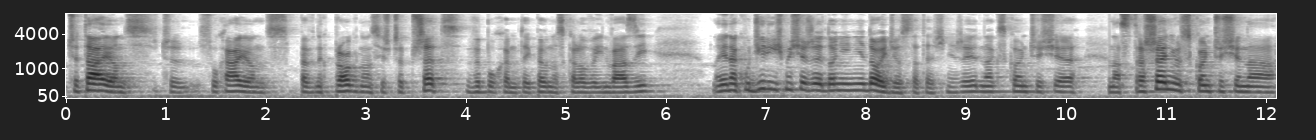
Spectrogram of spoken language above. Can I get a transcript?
czytając czy słuchając pewnych prognoz jeszcze przed wybuchem tej pełnoskalowej inwazji, no jednak łudziliśmy się, że do niej nie dojdzie ostatecznie, że jednak skończy się na straszeniu, skończy się na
